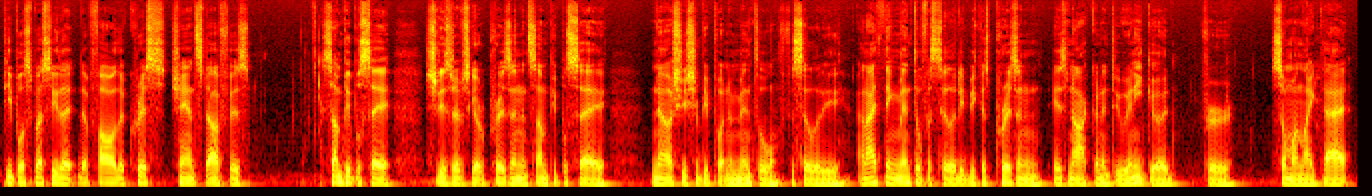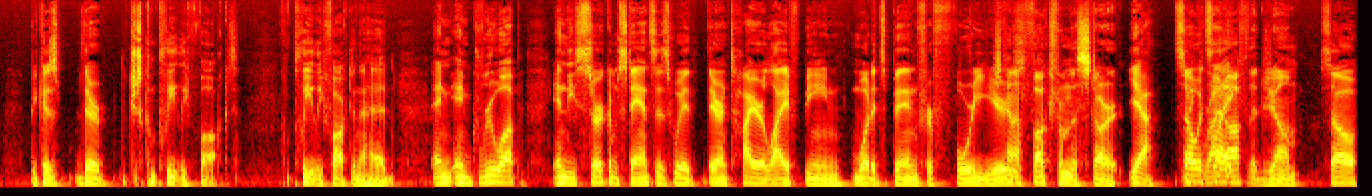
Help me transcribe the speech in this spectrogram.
People, especially that, that follow the Chris Chan stuff, is some people say she deserves to go to prison, and some people say no, she should be put in a mental facility. And I think mental facility because prison is not going to do any good for someone like that because they're just completely fucked, completely fucked in the head, and and grew up in these circumstances with their entire life being what it's been for forty years. Kind of fucked from the start. Yeah. So Like, it's right like off the jump. So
